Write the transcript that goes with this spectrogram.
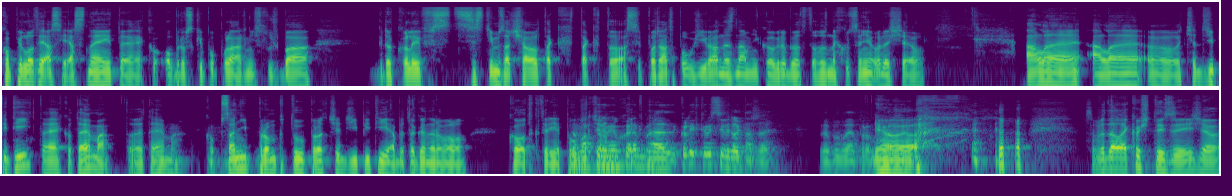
Copilot je asi jasný, to je jako obrovsky populární služba, kdokoliv si s tím začal, tak, tak to asi pořád používá. Neznám nikoho, kdo by od toho znechuceně odešel. Ale, ale uh, chat GPT, to je jako téma, to je téma. Jako psaní promptu pro chat GPT, aby to generovalo kód, který je použitelný. No Martin, mimochodem, kolik, kolik jsi vydal knaře? Webové prompty. Jo, jo. jsem vydal jako čtyři, že jo.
